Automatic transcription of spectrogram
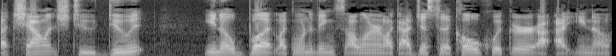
a challenge to do it you know but like one of the things i learned like i adjust to the cold quicker. I, I, you know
